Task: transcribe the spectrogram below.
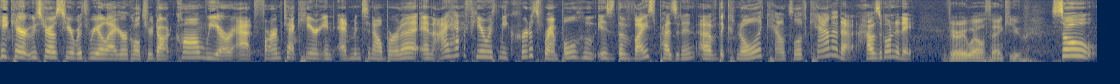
Hey, Kara Oosterhuis here with RealAgriculture.com. We are at FarmTech here in Edmonton, Alberta, and I have here with me Curtis Rempel, who is the Vice President of the Canola Council of Canada. How's it going today? Very well, thank you. So,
